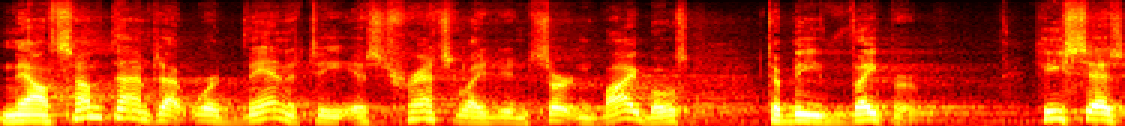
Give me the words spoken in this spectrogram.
Now, sometimes that word vanity is translated in certain Bibles to be vapor. He says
